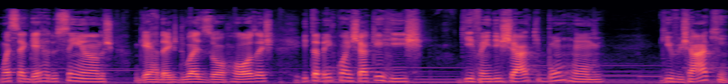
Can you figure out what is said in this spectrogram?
com essa Guerra dos 100 Anos, Guerra das Duas Rosas e também com a Jacques Riche, que vem de Jacques Bonhomme, que Jacques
